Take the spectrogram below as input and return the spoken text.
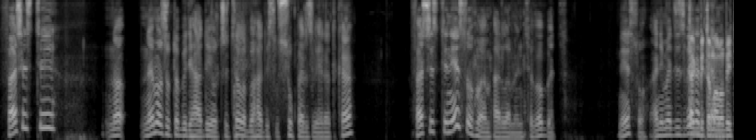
Fašisti? No, nemôžu to byť hady určite, lebo hady sú super zvieratka. Fašisti nie sú v mojom parlamente vôbec. Nie sú. Ani medzi Tak zvieratkami. by to malo byť.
